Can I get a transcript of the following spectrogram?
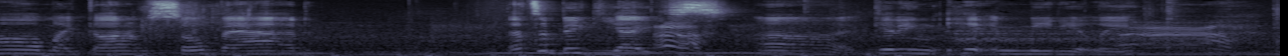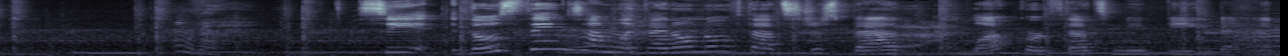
Oh my god, I'm so bad. That's a big yikes. Uh, getting hit immediately. See, those things, I'm like, I don't know if that's just bad luck or if that's me being bad.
